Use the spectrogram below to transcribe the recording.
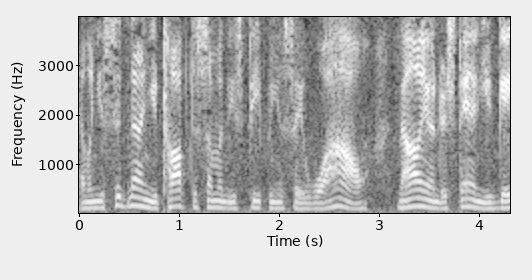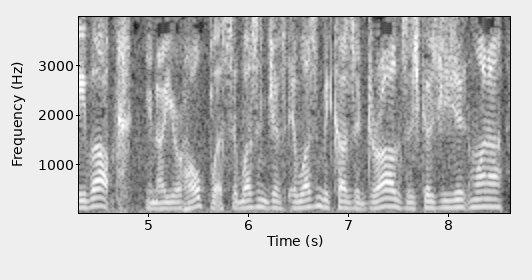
And when you sit down and you talk to some of these people, and you say, "Wow, now I understand. You gave up. You know, you're hopeless. It wasn't just. It wasn't because of drugs. It's because you didn't want to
